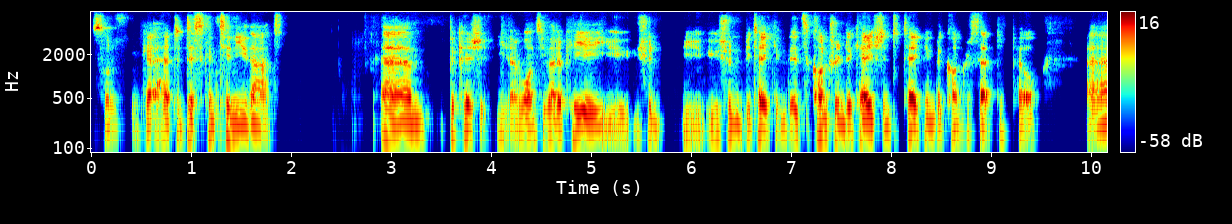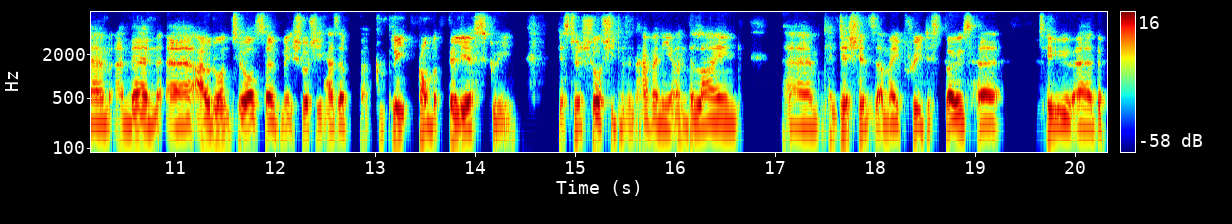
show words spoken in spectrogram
sort of get her to discontinue that um, because you know once you've had a PE, you should you, you shouldn't be taking. It's a contraindication to taking the contraceptive pill. Um, and then uh, I would want to also make sure she has a, a, complete thrombophilia screen, just to ensure she doesn't have any underlying um, conditions that may predispose her to uh, the,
